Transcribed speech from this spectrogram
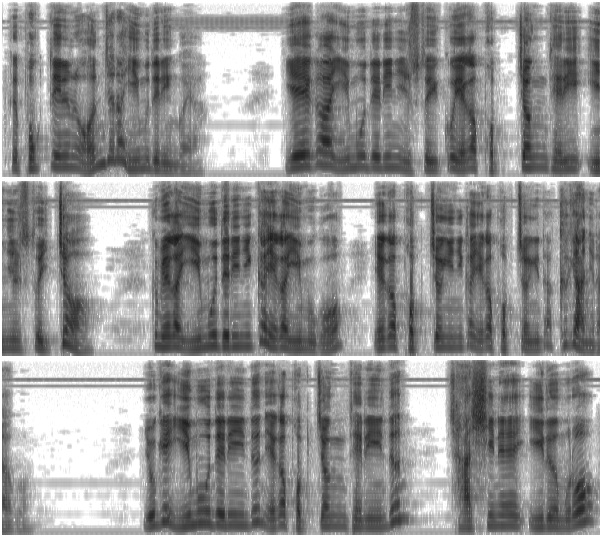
그 복대리는 언제나 이무대리인 거야. 얘가 이무대리인일 수도 있고 얘가 법정대리인일 수도 있죠. 그럼 얘가 이무대리니까 얘가 이무고 얘가 법정이니까 얘가 법정이다. 그게 아니라고. 요게 이무 대리인이든 얘가 법정 대리인이든 자신의 이름으로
